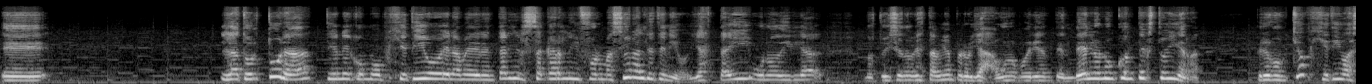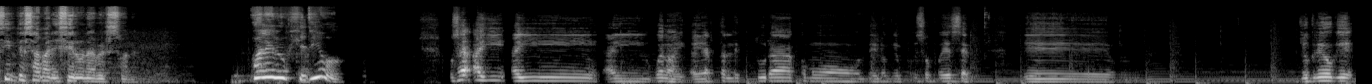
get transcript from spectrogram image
Eh, la tortura tiene como objetivo el amedrentar y el sacarle información al detenido. Y hasta ahí uno diría, no estoy diciendo que está bien, pero ya, uno podría entenderlo en un contexto de guerra. Pero ¿con qué objetivo así desaparecer una persona? ¿Cuál es el objetivo? O sea, hay, hay, hay bueno, hay, hay hartas lecturas como de lo que eso puede ser. Eh, yo creo que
